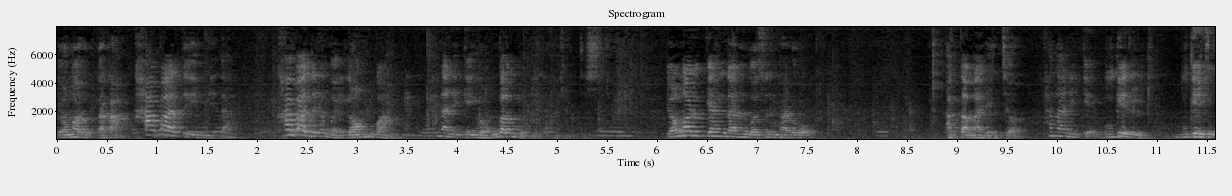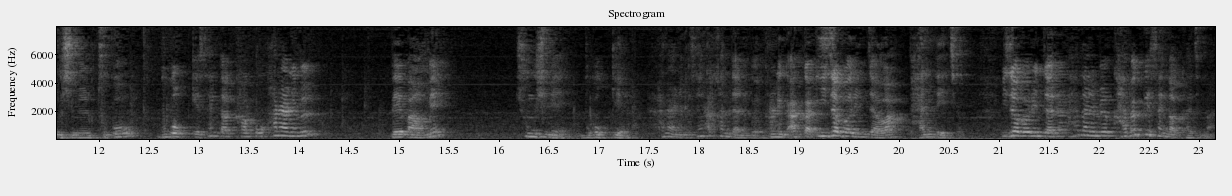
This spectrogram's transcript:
영화롭다가 카바드입니다. 카바드는 뭐예요? 영광 하나님께 영광 돌리다 이런 뜻이죠. 영화롭게 한다는 것은 바로 아까 말했죠. 하나님께 무게를 무게 중심을 두고 무겁게 생각하고 하나님을 내 마음의 중심에 무겁게 하나님을 생각한다는 거예요. 그러니까 아까 잊어버린 자와 반대죠. 잊어버린 자는 하나님을 가볍게 생각하지만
